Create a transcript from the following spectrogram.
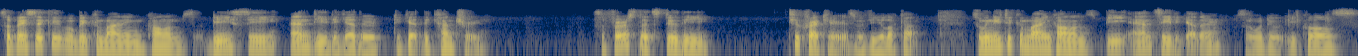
So basically we'll be combining columns B, C, and D together to get the country. So first let's do the two criteria with VLOOKUP. So we need to combine columns B and C together. So we'll do equals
